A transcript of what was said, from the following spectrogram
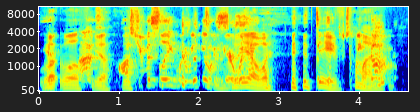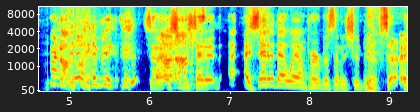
well, well Ah, yeah Posthumously? What are we doing here? yeah what dave come on No, You're not. sorry, I should have said it. I- I said it that way on purpose, and I shouldn't have. Sorry.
